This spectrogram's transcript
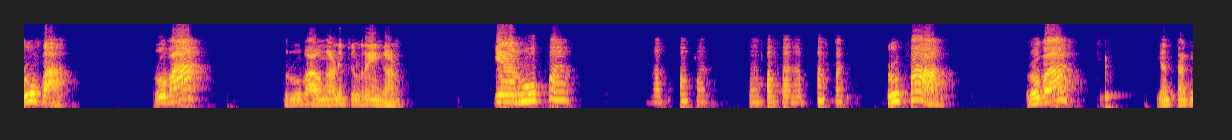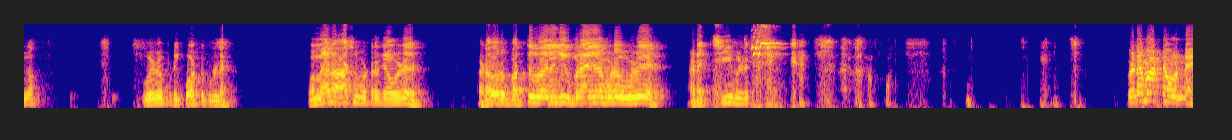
ரூபா ரூபா ரூபா உங்கானும் சில்லறையும் காணும் ஏ ரூபா. ரூபா ரூபா என் தங்கம். விழு இப்படி கோட்டுக்குள்ள. உன் மேல ஆசைப்பட்டிருக்கேன் விழு. அட ஒரு பத்து பதினஞ்சுக்கு பிரயோஜனப்பட விடு. அடச்சி விடு. விட மாட்டேன் உன்னை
